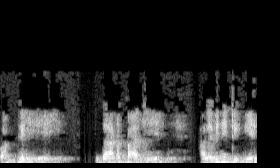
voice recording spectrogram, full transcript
වග්ගයේ උදානපාළියේ පළවෙනි ටිකේ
